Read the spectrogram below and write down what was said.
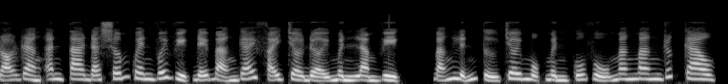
rõ ràng anh ta đã sớm quen với việc để bạn gái phải chờ đợi mình làm việc, bản lĩnh tự chơi một mình của vụ mang mang rất cao,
